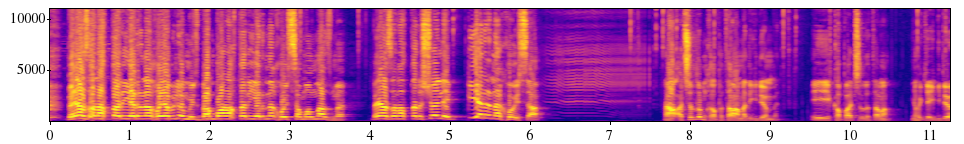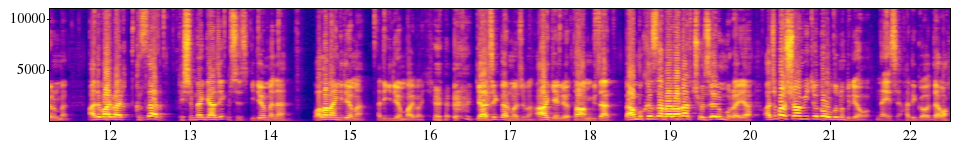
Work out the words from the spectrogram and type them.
beyaz anahtarı yerine koyabiliyor muyuz? Ben bu anahtarı yerine koysam olmaz mı? Beyaz anahtarı şöyle bir yerine koysam. Ha açıldı mı kapı? Tamam hadi gidiyorum ben. İyi kapı açıldı tamam. Okey gidiyorum ben. Hadi bay bay kızlar. Peşimden gelecek misiniz? Gidiyorum ben ha. Valla ben gidiyorum ha. Hadi gidiyorum bay bay. Gelecekler mi acaba? Aa geliyor tamam güzel. Ben bu kızla beraber çözerim burayı. Acaba şu an videoda olduğunu biliyor mu? Neyse hadi go devam.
